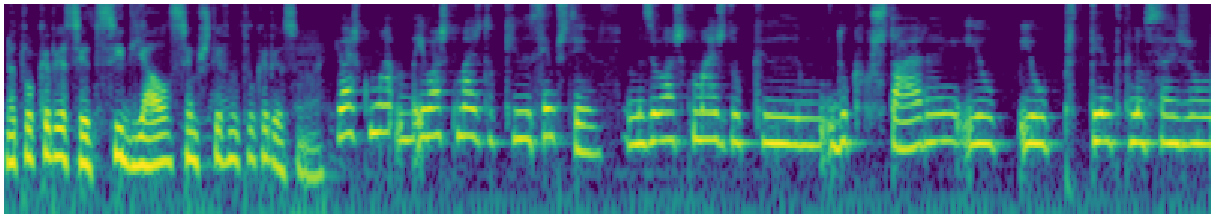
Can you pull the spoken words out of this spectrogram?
na tua cabeça, esse ideal sempre esteve na tua cabeça, não é? Eu acho que, eu acho que mais do que sempre esteve, mas eu acho que mais do que, do que gostarem, eu, eu pretendo que não, sejam,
